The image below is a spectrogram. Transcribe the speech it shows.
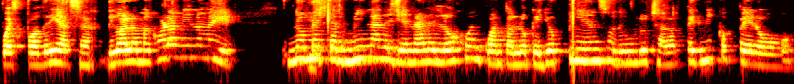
pues podría ser. Digo, a lo mejor a mí no me, no me termina de llenar el ojo en cuanto a lo que yo pienso de un luchador técnico, pero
